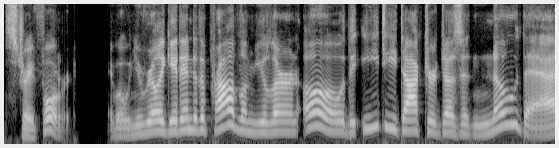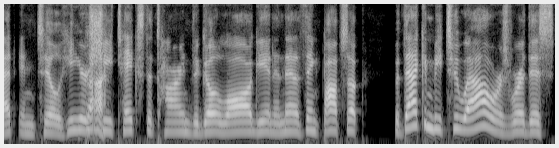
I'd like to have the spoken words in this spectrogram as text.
Straightforward. But when you really get into the problem, you learn, oh, the ED doctor doesn't know that until he or she takes the time to go log in, and then a thing pops up. But that can be two hours where this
